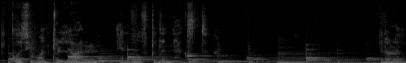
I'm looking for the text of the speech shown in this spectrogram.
because you want to learn and move to the next I don't know.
